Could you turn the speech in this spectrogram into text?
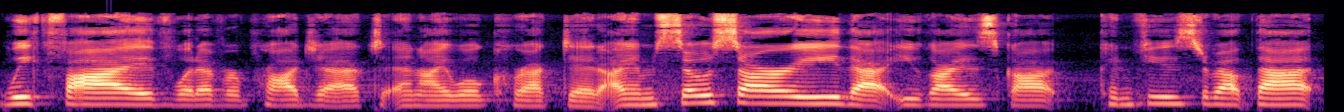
week five, whatever project, and I will correct it. I am so sorry that you guys got confused about that.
